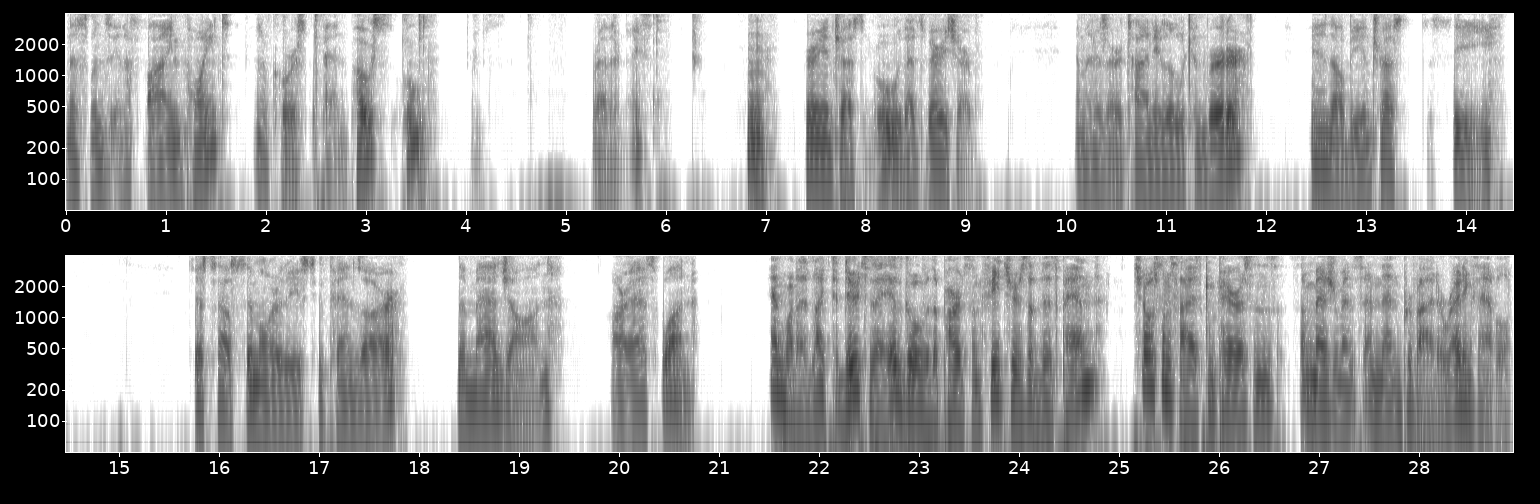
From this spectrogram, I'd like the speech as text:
This one's in a fine point. And of course, the pen posts. Ooh, that's rather nice. Hmm, very interesting. Ooh, that's very sharp. And then there's our tiny little converter. And I'll be interested to see just how similar these two pens are. The Majohn RS1. And what I'd like to do today is go over the parts and features of this pen, show some size comparisons, some measurements, and then provide a writing sample.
